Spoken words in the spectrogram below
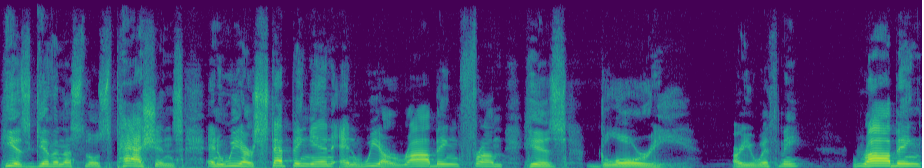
He has given us those passions. And we are stepping in and we are robbing from His glory. Are you with me? Robbing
